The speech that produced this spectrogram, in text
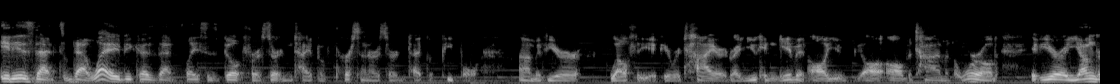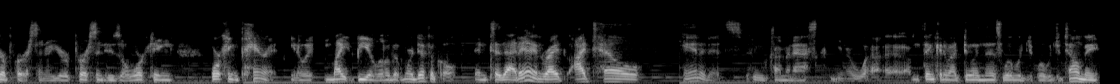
it is that that way because that place is built for a certain type of person or a certain type of people. Um, if you're wealthy, if you're retired, right, you can give it all you all, all the time in the world. If you're a younger person or you're a person who's a working working parent, you know, it might be a little bit more difficult. And to that end, right, I tell candidates who come and ask, you know, I'm thinking about doing this. What would you, what would you tell me?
